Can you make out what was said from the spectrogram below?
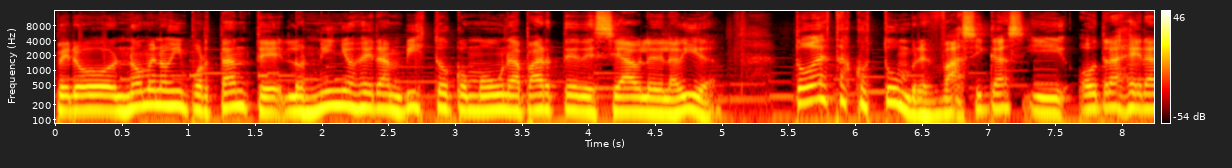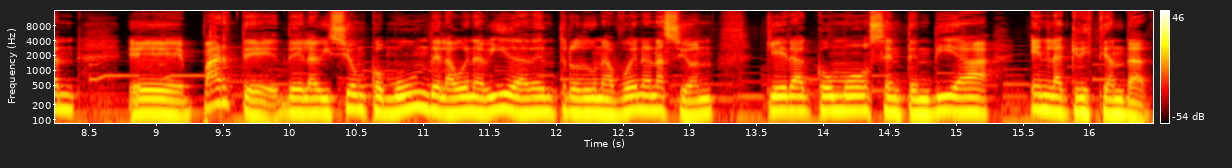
pero no menos importante, los niños eran vistos como una parte deseable de la vida todas estas costumbres básicas y otras eran eh, parte de la visión común de la buena vida dentro de una buena nación, que era como se entendía en la cristiandad.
